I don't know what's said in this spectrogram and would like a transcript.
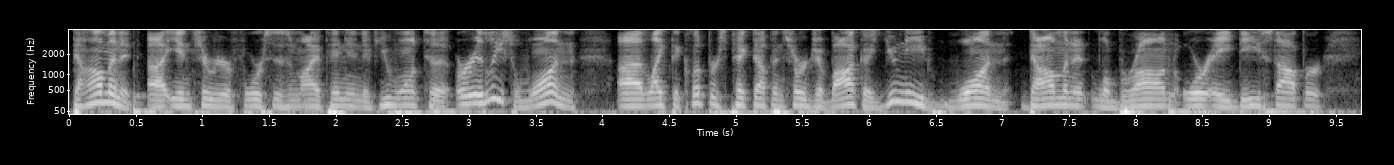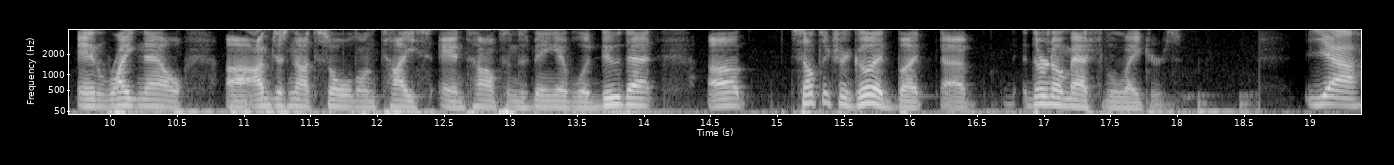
dominant uh, interior forces, in my opinion, if you want to, or at least one, uh, like the Clippers picked up in Serge Ibaka. You need one dominant LeBron or AD stopper. And right now, uh, I'm just not sold on Theis and Thompson as being able to do that. Uh, Celtics are good, but uh, they're no match for the Lakers. Yeah,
